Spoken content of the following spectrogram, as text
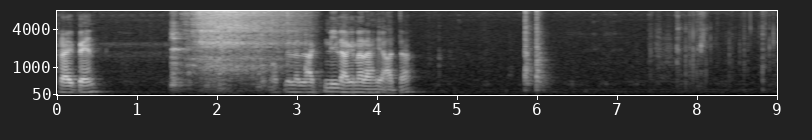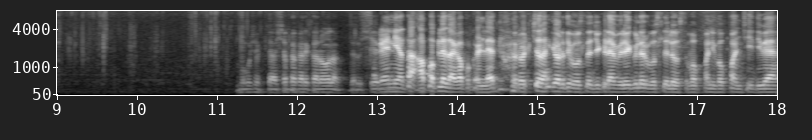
फ्राय पॅन आपल्याला लाटणी लागणार आहे आता. बघू शकता अशा प्रकारे करावं लागतं. सगळ्यांनी आता आपापल्या जागा पकडल्यात. रोजच्या जागेवरती बसले जिकडे आम्ही रेग्युलर बसलेलो असतो. पप्पानी पप्पांची दिव्या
